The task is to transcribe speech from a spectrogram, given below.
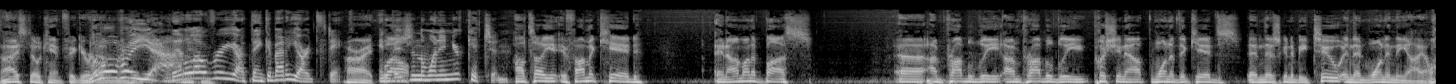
I still can't figure it out. Little out. over a yard. Little over a yard. Think about a yardstick. All right, well- Envision the one in your kitchen. I'll tell you, if I'm a kid and I'm on a bus, uh, I'm probably I'm probably pushing out one of the kids, and there's going to be two, and then one in the aisle.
